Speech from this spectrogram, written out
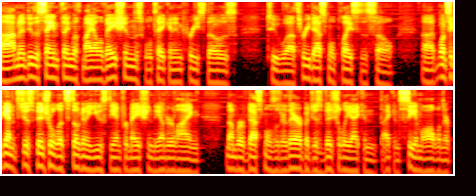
Uh, I'm going to do the same thing with my elevations. We'll take and increase those to uh, three decimal places. So uh, once again, it's just visual. It's still going to use the information, the underlying number of decimals that are there, but just visually, I can I can see them all when they're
